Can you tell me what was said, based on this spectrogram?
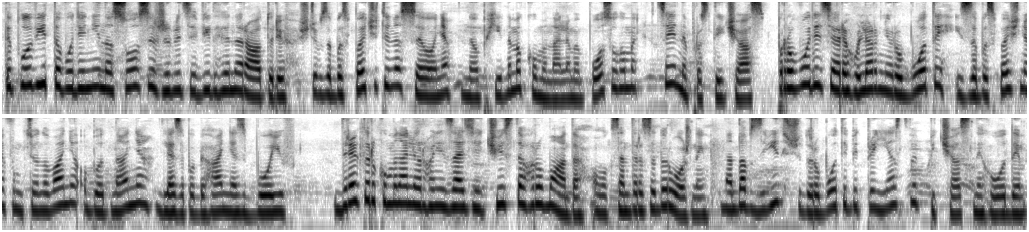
Теплові та водяні насоси живляться від генераторів, щоб забезпечити населення необхідними комунальними послугами в цей непростий час. Проводяться регулярні роботи із забезпечення функціонування обладнання для запобігання збоїв. Директор комунальної організації Чиста громада Олександр Задорожний надав звіт щодо роботи підприємства під час негоди.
